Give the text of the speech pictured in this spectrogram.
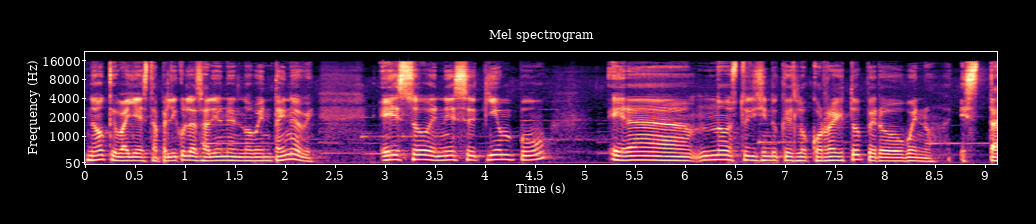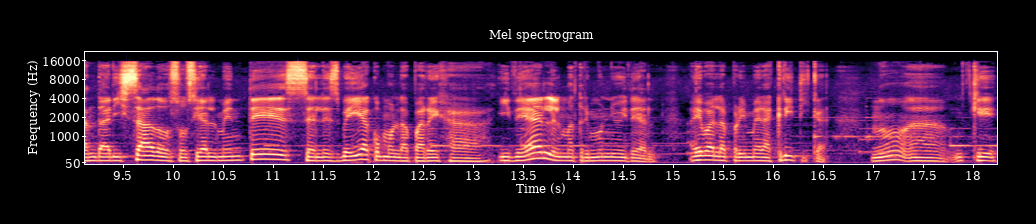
¿no? Que vaya, esta película salió en el 99. Eso en ese tiempo era, no estoy diciendo que es lo correcto, pero bueno, estandarizado socialmente, se les veía como la pareja ideal, el matrimonio ideal. Ahí va la primera crítica, ¿no? Ah, que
